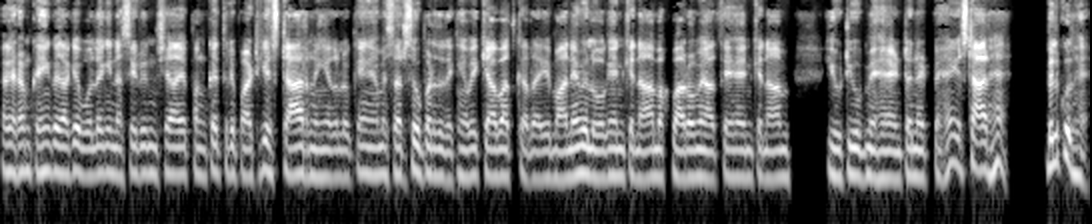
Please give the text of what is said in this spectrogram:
अगर हम कहीं को जाके बोलेंगे नसीरुद्दीन शाह, या पंकज त्रिपाठी स्टार नहीं है तो लोग कहेंगे हमें सर से ऊपर से देखेंगे, भाई क्या बात कर रहा है, ये माने हुए लोग हैं, इनके नाम अखबारों में आते हैं, इनके नाम यूट्यूब में है इंटरनेट पे है, ये स्टार हैं, बिल्कुल हैं।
